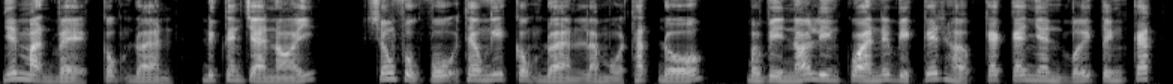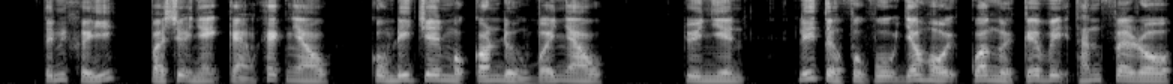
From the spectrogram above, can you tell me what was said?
Nhấn mạnh về cộng đoàn, Đức Thánh Cha nói, sống phục vụ theo nghĩa cộng đoàn là một thách đố, bởi vì nó liên quan đến việc kết hợp các cá nhân với tính cách, tính khí và sự nhạy cảm khác nhau, cùng đi trên một con đường với nhau. Tuy nhiên, lý tưởng phục vụ giáo hội qua người kế vị Thánh Phêrô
